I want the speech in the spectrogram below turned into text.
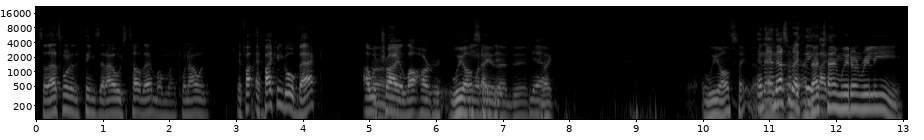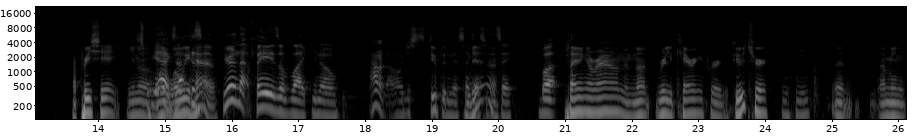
So that's one of the things that I always tell them. I'm like, when I was, if I, if I can go back, I would Uh, try a lot harder. We all than what I say did. that, dude. Yeah. Like, we all say that. And- man. and that's what I think, At that like- time, we don't really appreciate, you know, yeah, what, what we have. You're in that phase of like, you know, I don't know, just stupidness, I guess you Yeah. could say. But, Playing around and not really caring for the future. hmm And I mean,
